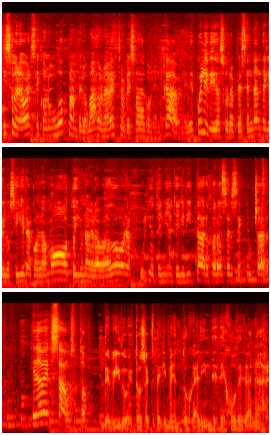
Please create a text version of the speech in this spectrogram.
Quiso grabarse con un Walkman, pero más de una vez tropezaba con el cable. Después le pidió a su representante que lo siguiera con la moto y una grabadora. Julio tenía que gritar para hacerse escuchar. Quedaba exhausto. Debido a estos experimentos, Galíndez dejó de ganar,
